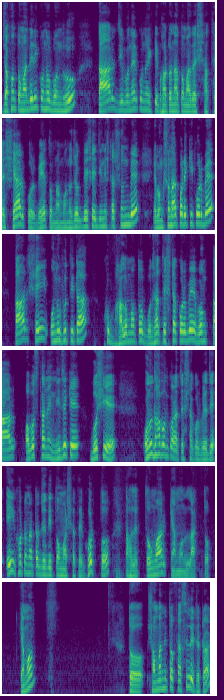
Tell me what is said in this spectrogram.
যখন তোমাদেরই কোনো বন্ধু তার জীবনের কোনো একটি ঘটনা তোমাদের সাথে শেয়ার করবে, তোমরা মনোযোগ দিয়ে সেই জিনিসটা শুনবে এবং শোনার পরে কি করবে? তার সেই অনুভূতিটা খুব ভালো মতো বোঝার চেষ্টা করবে এবং তার অবস্থানে নিজেকে বসিয়ে অনুধাবন করার চেষ্টা করবে যে, এই ঘটনাটা যদি তোমার সাথে ঘটতো, তাহলে তোমার কেমন লাগতো? কেমন? তো সম্মানিত ফ্যাসিলিটেটর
